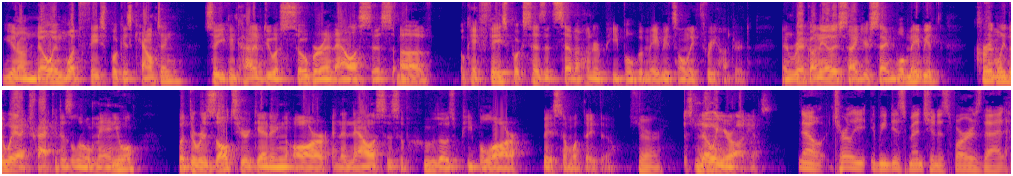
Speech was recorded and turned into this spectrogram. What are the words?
you know knowing what Facebook is counting, so you can kind of do a sober analysis of okay, Facebook says it's 700 people, but maybe it's only 300. And Rick, on the other side, you're saying, well, maybe currently the way I track it is a little manual, but the results you're getting are an analysis of who those people are based on what they do. Sure. Just knowing your audience. Now, Charlie, I mean, just mentioned as far as that,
